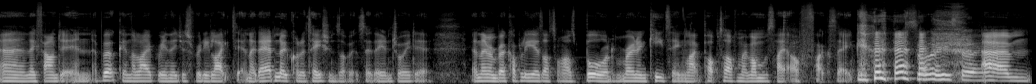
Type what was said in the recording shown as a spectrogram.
and they found it in a book in the library and they just really liked it and like, they had no connotations of it so they enjoyed it. And I remember a couple of years after I was born Ronan Keating like popped off my mum was like oh fuck's sake. Sorry sorry. Um,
